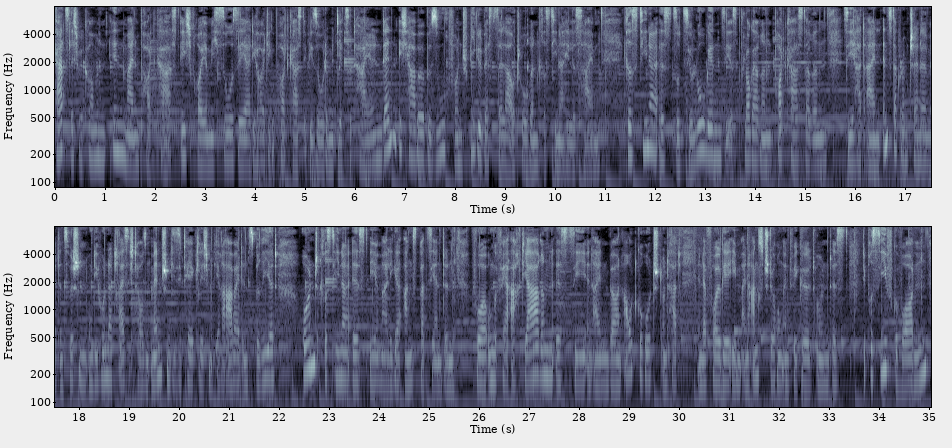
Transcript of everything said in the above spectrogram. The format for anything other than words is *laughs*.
Herzlich willkommen in meinem Podcast. Ich freue mich so sehr, die heutige Podcast-Episode mit dir zu teilen, denn ich habe Besuch von Spiegel-Bestseller-Autorin Christina Hillesheim. Christina ist Soziologin, sie ist Bloggerin, Podcasterin, sie hat einen Instagram-Channel mit inzwischen um die 130.000 Menschen, die sie täglich mit ihrer Arbeit inspiriert und Christina ist ehemalige Angstpatientin. Vor ungefähr acht Jahren ist sie in einen Burnout gerutscht und hat in der Folge eben eine Angststörung entwickelt und ist depressiv geworden.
